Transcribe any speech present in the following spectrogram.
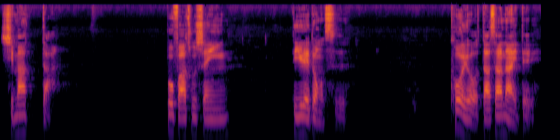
しまった。不发出声音，第一类动词。声を出さないで，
